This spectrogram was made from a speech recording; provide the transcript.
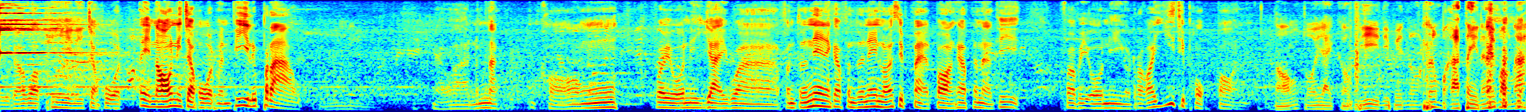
ดูครับว่าพี่นี่จะโหดไอ้น้องนี่จะโหดเหมือนพี่หรือเปล่าแต่ว่าน้ำหนักของฟาบิโอนี่ใหญ่กว่าฟันโตเน่นะครับฟันโตเน่118 ปอนด์ครับขณะที่ฟาบิโอนี่126 ปอนด์ น้องตัวใหญ่กว่าพี่นี่เป็นเรื่องปกตินะพี่บองนะ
